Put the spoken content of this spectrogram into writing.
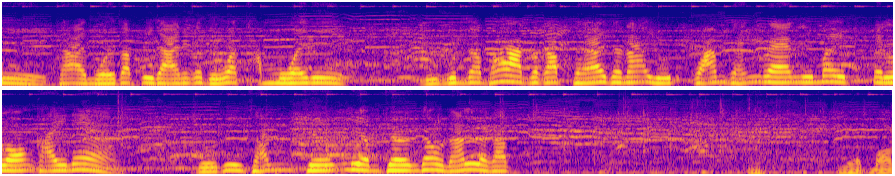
นี่ค่ายมวยทัพปีดานี่ก็ถือว่าทำมวยนี่มีคุณภาพนะครับแพ้ชนะอยู่ความแข็งแรงนี่ไม่เป็นรองใครแน่ อยู่ที่ชั้นเชิงเหลี่ยมเชิงเท่านั้นแหละครับ เหลือบมอง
